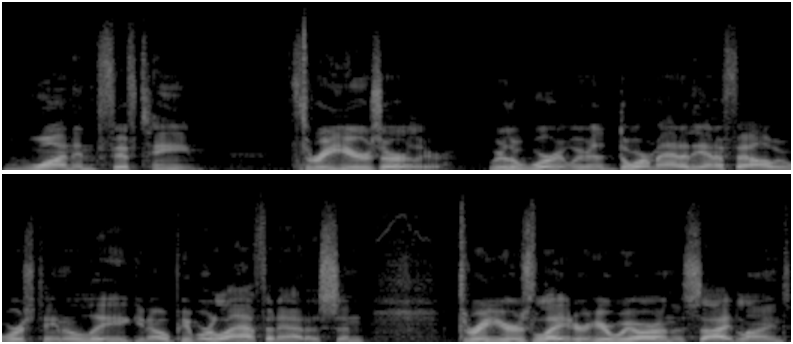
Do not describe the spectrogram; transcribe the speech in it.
one in 15 three years earlier. We were the we were the doormat of the NFL. We were the worst team in the league. You know, people were laughing at us. And three years later, here we are on the sidelines,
